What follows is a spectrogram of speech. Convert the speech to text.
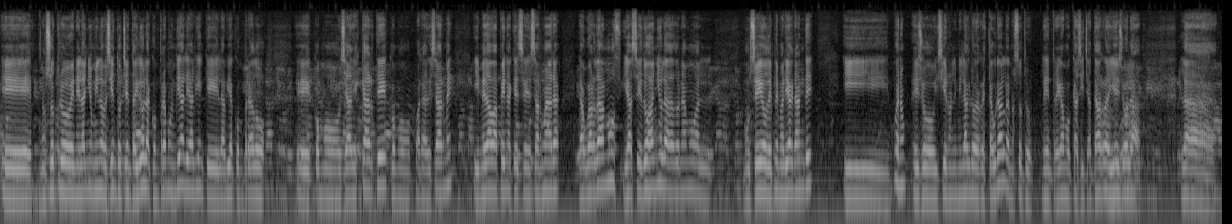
Eh, nosotros en el año 1982 la compramos en Viale, alguien que la había comprado eh, como ya descarte, como para desarme, y me daba pena que se desarmara. La guardamos y hace dos años la donamos al Museo de María Grande. Y bueno, ellos hicieron el milagro de restaurarla, nosotros le entregamos casi chatarra y ellos la, la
